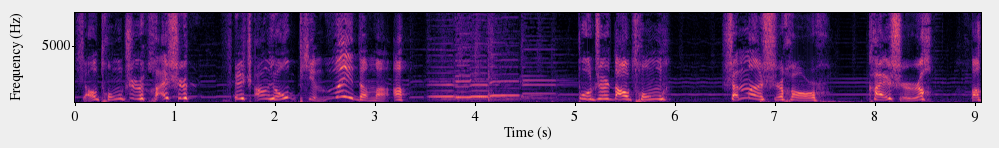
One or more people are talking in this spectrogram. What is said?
小同志还是非常有品位的嘛啊！不知道从什么时候开始啊，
